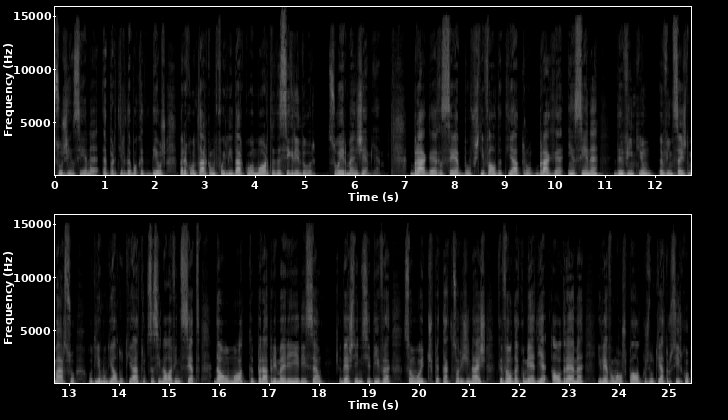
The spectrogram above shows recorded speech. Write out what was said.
surge em cena, a partir da boca de Deus, para contar como foi lidar com a morte de Sigridur, sua irmã gêmea. Braga recebe o Festival de Teatro Braga em Cena de 21 a 26 de março. O Dia Mundial do Teatro, que se assinala a 27, dá um mote para a primeira edição desta iniciativa. São oito espetáculos originais que vão da comédia ao drama e levam aos palcos do Teatro Circo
